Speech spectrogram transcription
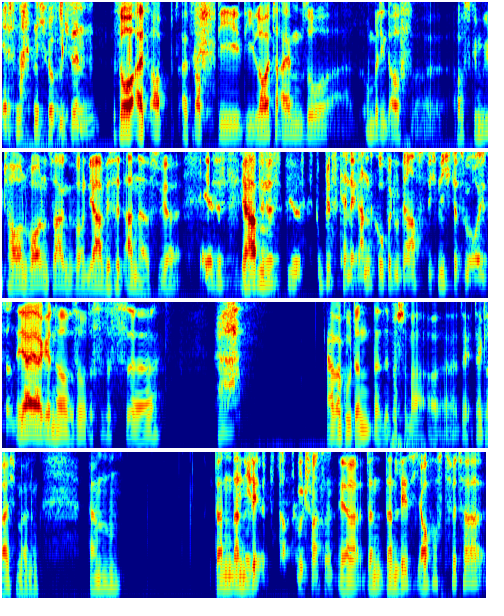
Ja, das macht nicht wirklich Sinn. So, als ob, als ob die, die Leute einem so unbedingt auf, äh, aufs Gemüt hauen wollen und sagen sollen, ja, wir sind anders. Wir, ja, ist, wir haben, ist, dieses, du bist keine Randgruppe, du darfst dich nicht dazu äußern. Ja, ja, genau, so. Das ist, äh, ja. Aber gut, dann, dann sind wir schon mal äh, der, der, gleichen Meinung. Ähm, dann, dann nee, das ist absolut Schwachsinn. Ja, dann, dann lese ich auch auf Twitter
